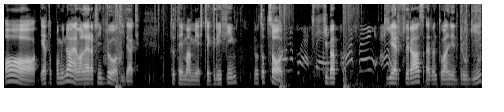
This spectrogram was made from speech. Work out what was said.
O! Ja to pominąłem, ale raczej było widać. Tutaj mam jeszcze griefing. No to co? Chyba pierwszy raz, ewentualnie drugi,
